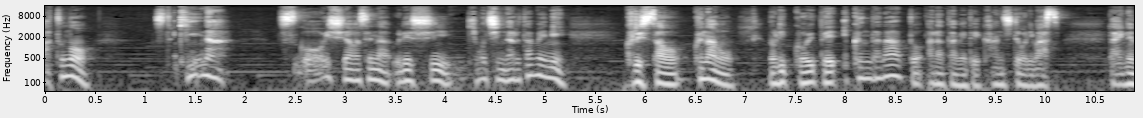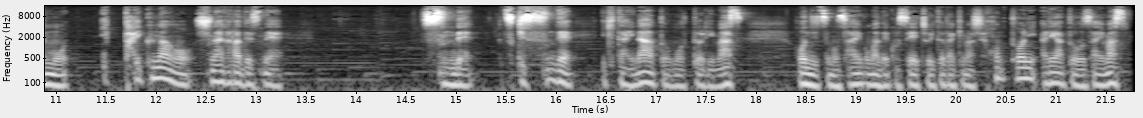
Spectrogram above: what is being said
後の素敵なすごい幸せな嬉しい気持ちになるために苦しさを苦難を乗り越えていくんだなと改めて感じております。来年もいっぱい苦難をしながらですね進んで突き進んでいきたいなと思っております。本日も最後までご清聴いただきまして本当にありがとうございます。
